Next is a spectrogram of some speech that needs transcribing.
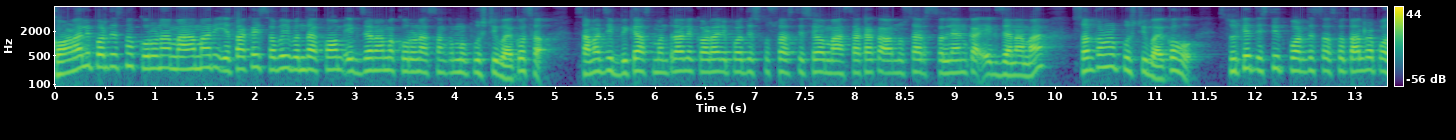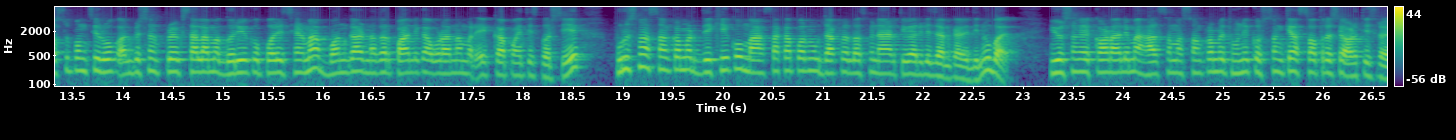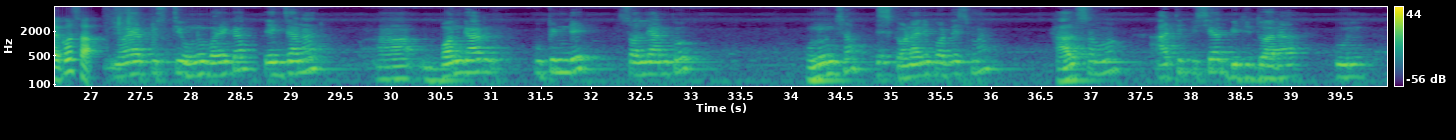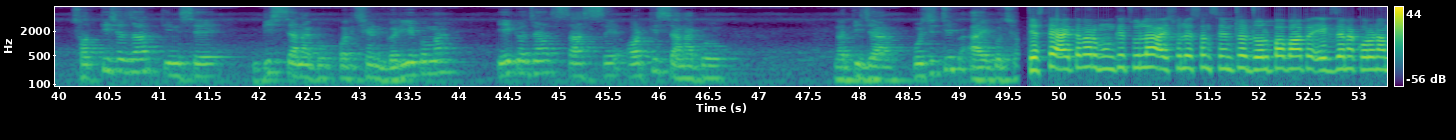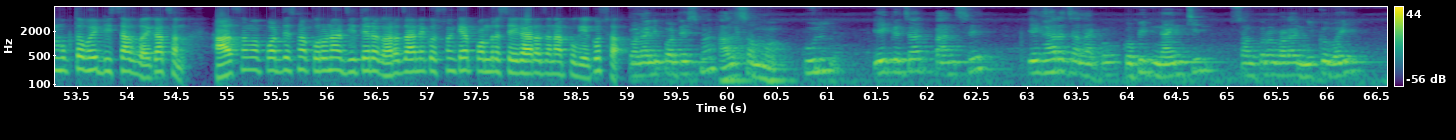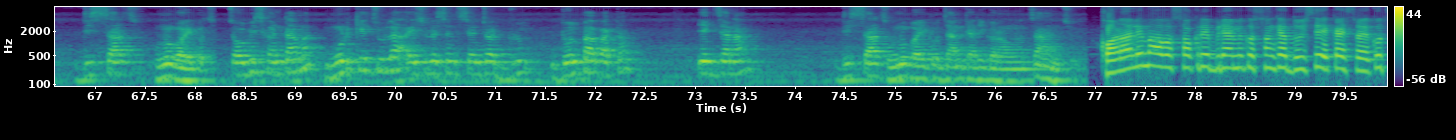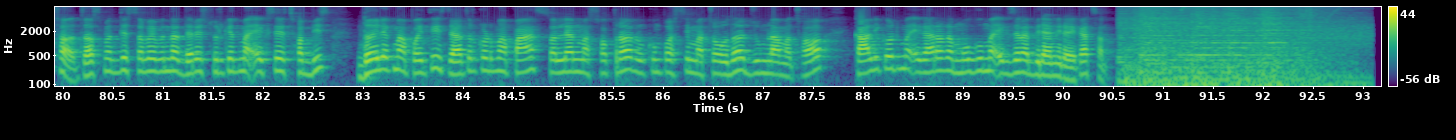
कर्णाली प्रदेशमा कोरोना महामारी यताकै सबैभन्दा कम एकजनामा कोरोना सङ्क्रमण पुष्टि भएको छ। सामाजिक विकास मन्त्रालय कर्णाली प्रदेशको स्वास्थ्य सेवा महाशाखाका अनुसार सल्यानका एकजनामा सङ्क्रमण पुष्टि भएको हो। सुर्खेत स्थित प्रदेश अस्पताल र पशुपक्षी रोग अन्वेषण प्रयोगशालामा गरिएको परीक्षणमा वनगाड नगरपालिका वडा नम्बर एकका पैँतिस वर्षीय पुरुषमा सङ्क्रमण देखिएको महाशाखा प्रमुख डाक्टर लक्ष्मीनारायण तिवारीले जानकारी दिनुभयो। यो सँगै कर्णालीमा हालसम्म सङ्क्रमित हुनेको सङ्ख्या सत्र सय अडतिस रहेको छ। नयाँ पुष्टि हुनुभएका एकजना वनगाड कुपिण्डे सल्यानको हुनुहुन्छ। यस कर्णाली प्रदेशमा हालसम्म आरटिपिसिआर विधिद्वारा कुल छत्तिस हजार तिन सय बिसजनाको परीक्षण गरिएकोमा एक हजार सात सय अडतिसजनाको नतिजा पोजिटिभ आएको छ। त्यस्तै आइतबार मुङ्केचुला आइसोलेसन सेन्टर डोल्पाबाट एकजना कोरोना मुक्त भई डिस्चार्ज भएका छन्। हालसम्म प्रदेशमा कोरोना जितेर घर जानेको सङ्ख्या पन्ध्र सय एघारजना पुगेको छ। कर्णाली प्रदेशमा हालसम्म कुल एक हजार पाँच सय एघारजनाको कोभिड नाइन्टिन सङ्क्रमणबाट निको भई डिस्चार्ज हुनुभएको छ। चौबिस घन्टामा मुड्के चुला आइसोलेसन सेन्टर डुल डोल्पाबाट एकजना डिस्चार्ज हुनुभएको जानकारी गराउन चाहन्छु। कर्णालीमा अब सक्रिय बिरामीको सङ्ख्या दुई सय एक्काइस रहेको छ जसमध्ये सबैभन्दा धेरै सुर्खेतमा एक सय छब्बिस दैलेखमा पैँतिस जाजरकोटमा पाँच सल्यानमा सत्र रुकुम पश्चिममा चौध जुम्लामा छ कालीकोटमा एघार र मुगुमा एकजना बिरामी रहेका छन्।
